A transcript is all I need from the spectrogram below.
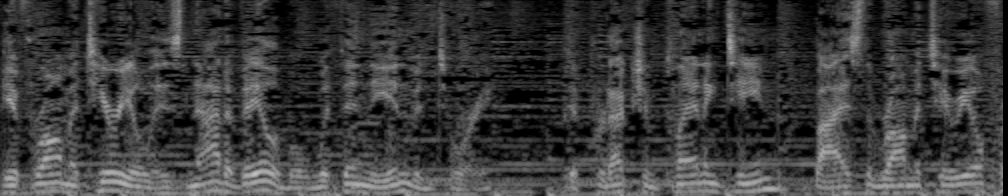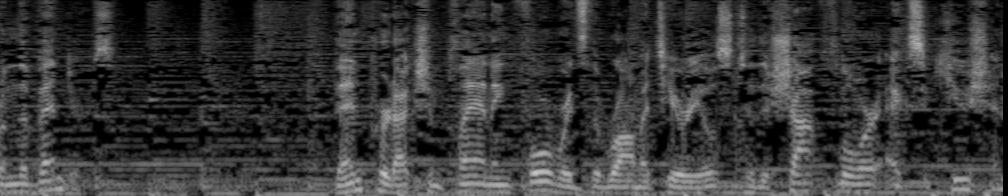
If raw material is not available within the inventory, the production planning team buys the raw material from the vendors. Then production planning forwards the raw materials to the shop floor execution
